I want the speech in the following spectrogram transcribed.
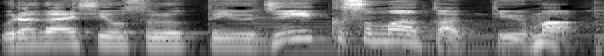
裏返しをするっていう GX マーカーっていう、まあ、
